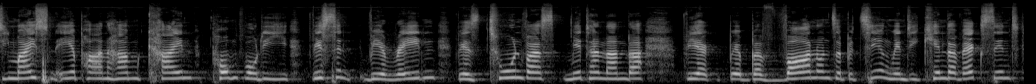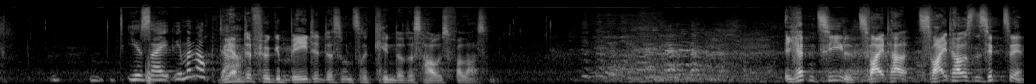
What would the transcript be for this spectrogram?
die meisten Ehepaare haben keinen Punkt, wo die wissen, wir reden, wir tun was miteinander, wir be bewahren unsere Beziehung. Wenn die Kinder weg sind, ihr seid immer noch da. Wir haben dafür gebetet, dass unsere Kinder das Haus verlassen. Ich hatte ein Ziel, 2017.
